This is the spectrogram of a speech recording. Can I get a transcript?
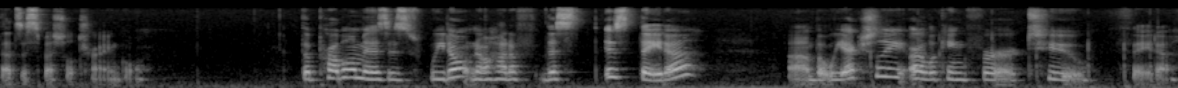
That's a special triangle. The problem is, is we don't know how to, this is theta, uh, but we actually are looking for 2 theta.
